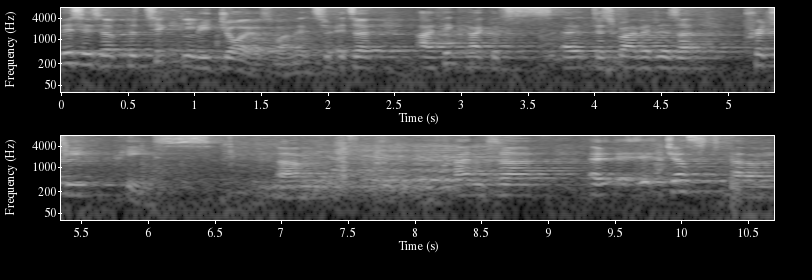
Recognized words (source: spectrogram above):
this is a particularly joyous one. It's, it's a, I think I could uh, describe it as a pretty piece. Um, and uh, it, it, just um,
